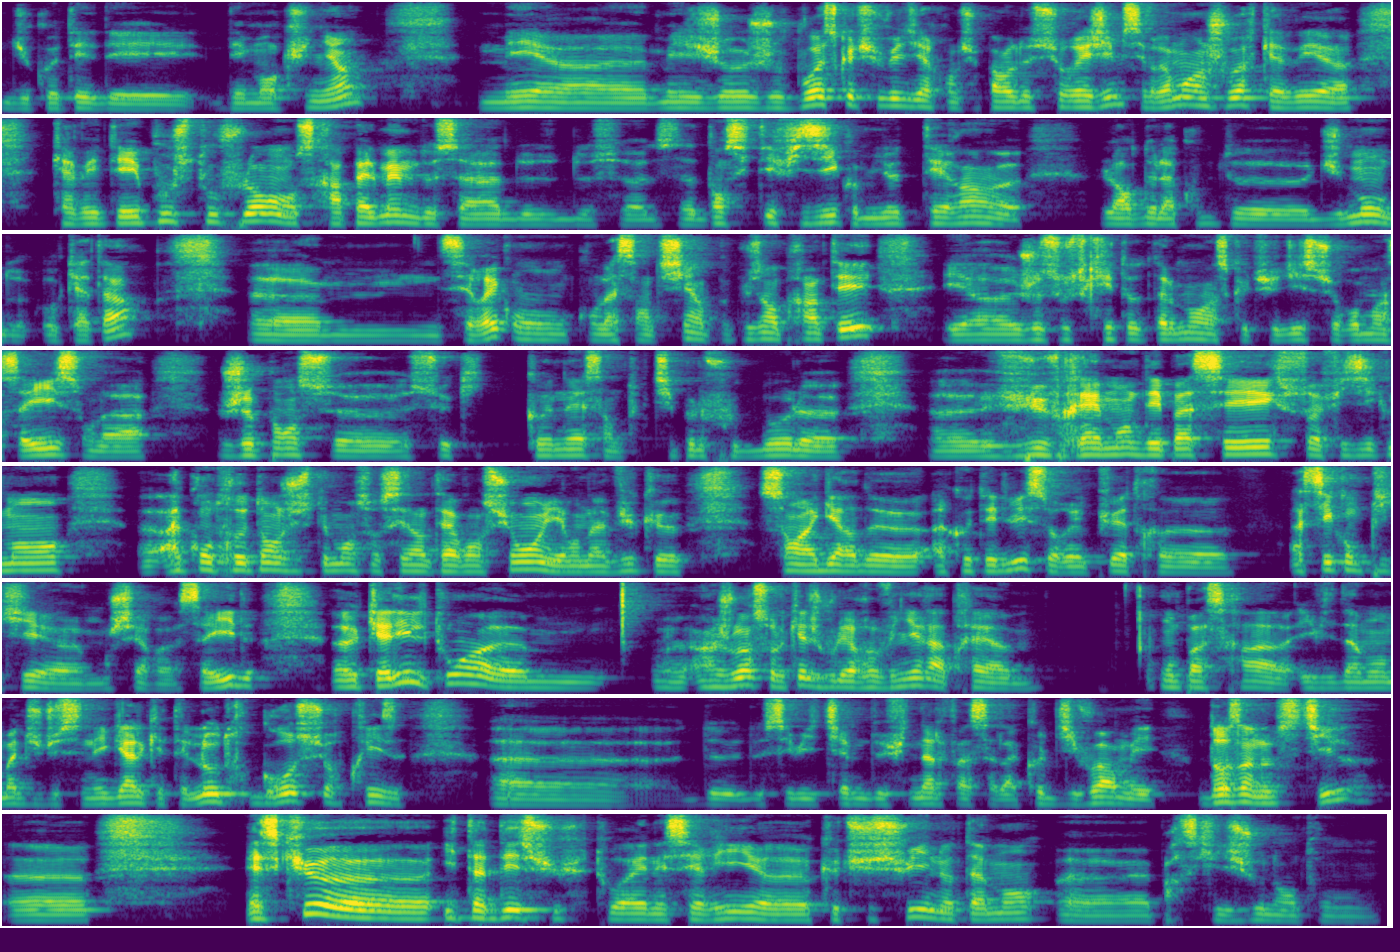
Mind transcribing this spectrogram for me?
du côté des, des Mancuniens. Mais, euh, mais je, je, vois ce que tu veux dire quand tu parles de sur-régime. C'est vraiment un joueur qui avait, qui avait été époustouflant. On se rappelle même de sa, de, de sa, densité physique au milieu de terrain lors de la Coupe du Monde au Qatar. c'est vrai qu'on l'a senti un peu plus emprunté et je souscris totalement à ce que tu dis sur Romain Saïs. On l'a, je pense, ceux qui connaissent un tout petit peu le football, euh, euh, vu vraiment dépassé, que ce soit physiquement, euh, à contre-temps justement sur ses interventions. Et on a vu que sans la garde à côté de lui, ça aurait pu être assez compliqué, mon cher Saïd. Khalil, toi, un joueur sur lequel je voulais revenir après. on passera évidemment au match du Sénégal, qui était l'autre grosse surprise de, de, ces huitièmes de finale face à la Côte d'Ivoire, mais dans un autre style. Est-ce que euh, il t'a déçu, toi, Neseri, euh, que tu suis notamment euh, parce qu'il joue dans ton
